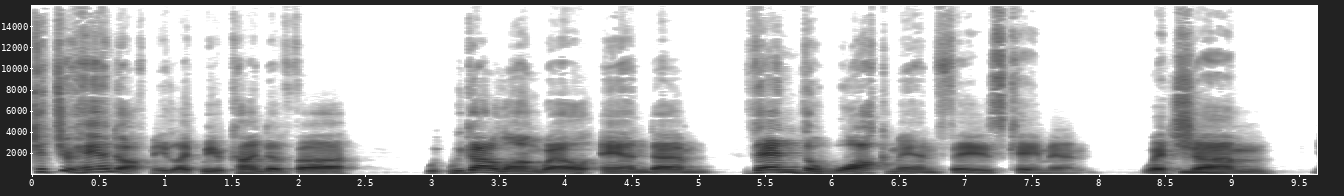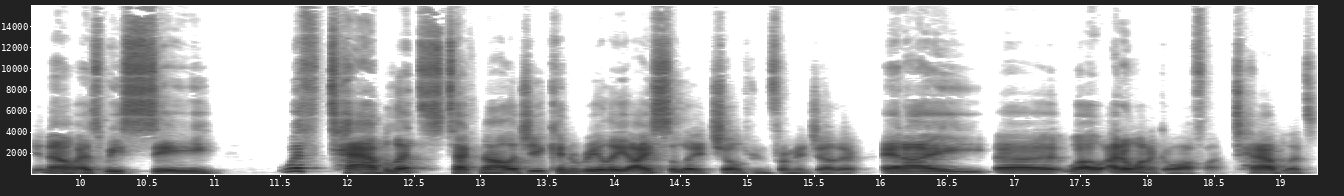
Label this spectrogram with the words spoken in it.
get your hand off me. Like we were kind of, uh, we, we got along well. And um, then the Walkman phase came in, which, Mm. um, you know, as we see with tablets, technology can really isolate children from each other. And I, uh, well, I don't want to go off on tablets,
